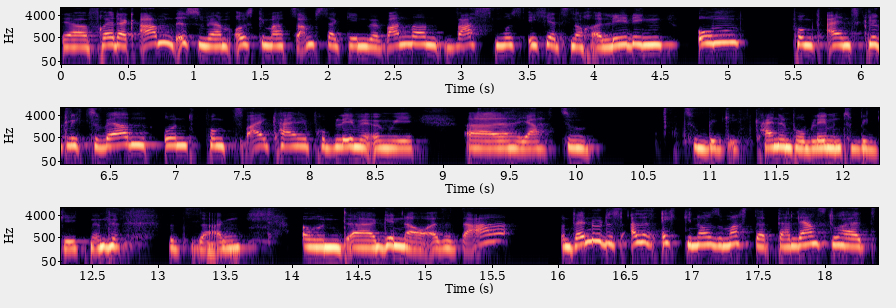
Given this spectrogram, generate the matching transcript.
der Freitagabend ist und wir haben ausgemacht, Samstag gehen wir wandern, was muss ich jetzt noch erledigen, um Punkt eins glücklich zu werden und Punkt zwei keine Probleme irgendwie äh, ja, zu zu keinen Problemen zu begegnen, sozusagen. Und äh, genau, also da und wenn du das alles echt genauso machst, da, da lernst du halt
